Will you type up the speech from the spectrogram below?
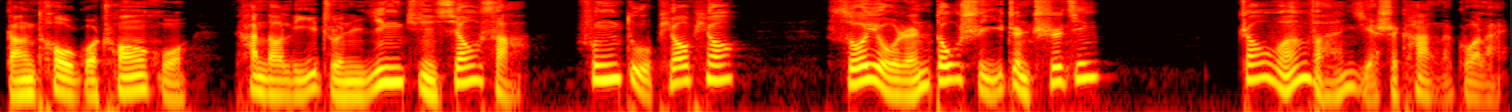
当透过窗户看到李准英俊潇洒、风度飘飘，所有人都是一阵吃惊。朝婉婉也是看了过来，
